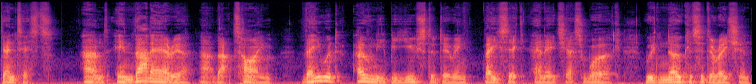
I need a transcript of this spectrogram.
dentists. And in that area at that time, they would only be used to doing basic NHS work with no consideration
